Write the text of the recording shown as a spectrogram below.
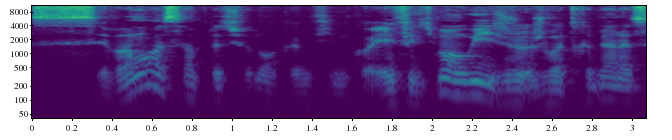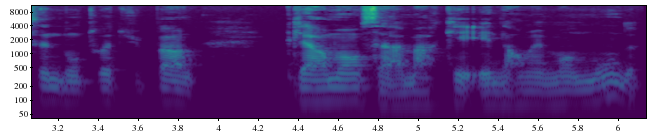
c'est vraiment assez impressionnant comme film. Quoi. effectivement, oui, je, vois très bien la scène dont toi tu parles. Clairement, ça a marqué énormément de monde.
